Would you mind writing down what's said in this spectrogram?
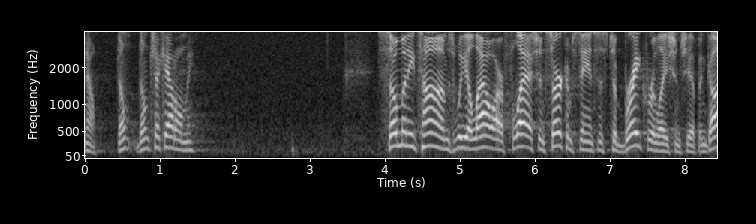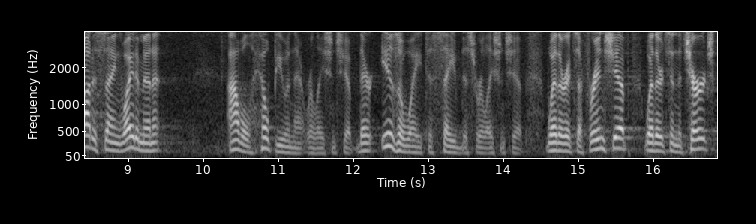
Now, don't, don't check out on me. So many times we allow our flesh and circumstances to break relationship, and God is saying, wait a minute, I will help you in that relationship. There is a way to save this relationship, whether it's a friendship, whether it's in the church,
